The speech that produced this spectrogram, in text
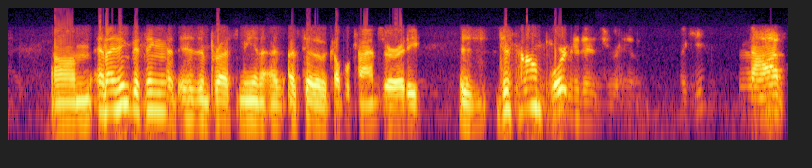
Um, and I think the thing that has impressed me, and I've said it a couple times already, is just how important it is for him. Like he's not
